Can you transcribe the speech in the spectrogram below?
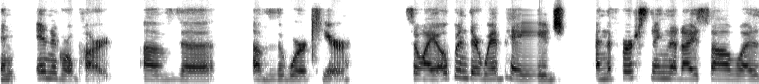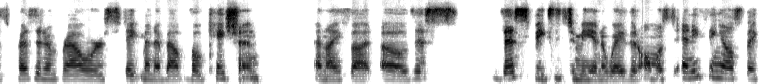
an integral part of the of the work here. So I opened their webpage and the first thing that I saw was President Brower's statement about vocation. And I thought, oh, this this speaks to me in a way that almost anything else they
